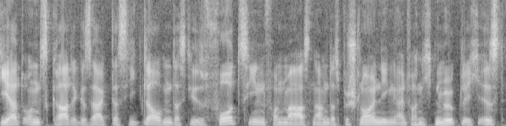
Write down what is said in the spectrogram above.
die hat uns gerade gesagt, dass sie glauben, dass dieses Vorziehen von Maßnahmen, das Beschleunigen einfach nicht möglich ist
